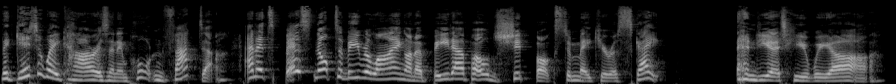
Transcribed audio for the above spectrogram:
the getaway car is an important factor, and it's best not to be relying on a beat up old shitbox to make your escape. And yet here we are.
